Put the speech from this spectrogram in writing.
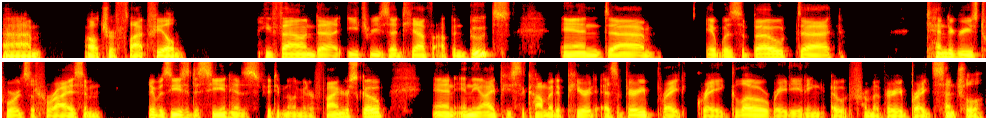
um, ultra flat field. He found uh, E3ZTF up in Boötes, and um, it was about uh, 10 degrees towards the horizon. It was easy to see in his 50 millimeter finder scope. And in the eyepiece, the comet appeared as a very bright gray glow radiating out from a very bright central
